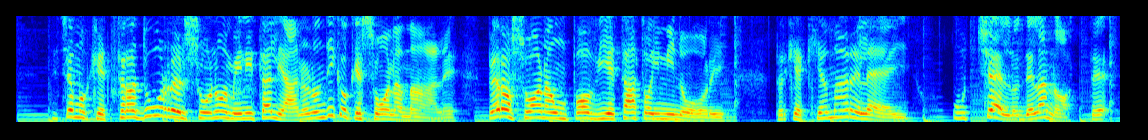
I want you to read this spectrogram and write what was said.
diciamo che tradurre il suo nome in italiano non dico che suona male, però suona un po' vietato ai minori, perché chiamare lei uccello della notte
